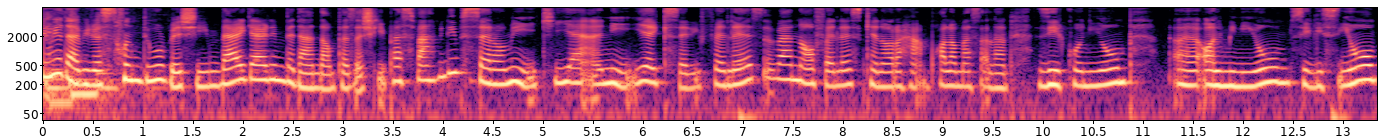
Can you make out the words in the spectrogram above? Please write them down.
شیمی دبیرستان دور بشیم برگردیم به دندان پزشکی. پس فهمیدیم سرامیک یعنی یک سری فلز و نافلز کنار هم. حالا مثلا زیرکونیوم آلمینیوم سیلیسیوم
